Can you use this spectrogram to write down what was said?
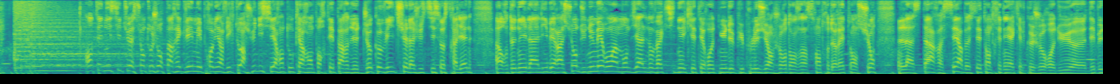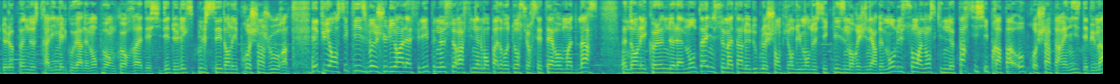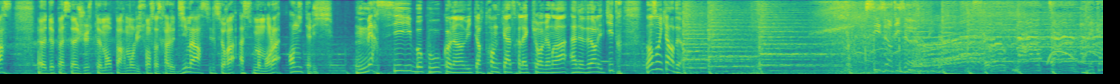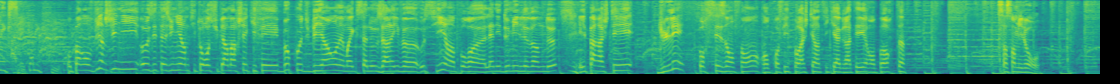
En tennis, situation toujours pas réglée, mais première victoire judiciaire en tout cas remportée par Djokovic. La justice australienne a ordonné la libération du numéro un mondial non vacciné qui était retenu depuis plusieurs jours dans un centre de rétention. La star serbe s'est entraînée à quelques jours du euh, début de l'Open d'Australie, mais le gouvernement peut encore décider de l'expulser dans les prochains jours. Et puis en cyclisme, Julien Alaphilippe ne sera finalement pas de retour sur ses terres au mois de mars. Dans les colonnes de la montagne, ce matin, le double champion du monde de cyclisme originaire de Montluçon annonce qu'il ne participe participera pas au prochain Paris-Nice début mars. Euh, de passage justement par Montluçon, ça sera le 10 mars. Il sera à ce moment-là en Italie. Merci beaucoup Colin. 8h34, l'actu reviendra à 9h. Les titres dans un quart d'heure. 6h10. On part en Virginie, aux États-Unis, un petit tour au supermarché qui fait beaucoup de bien. On aimerait que ça nous arrive euh, aussi hein, pour euh, l'année 2022. Il part acheter du lait pour ses enfants. On profite pour acheter un ticket à gratter. Remporte 500 000 euros.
